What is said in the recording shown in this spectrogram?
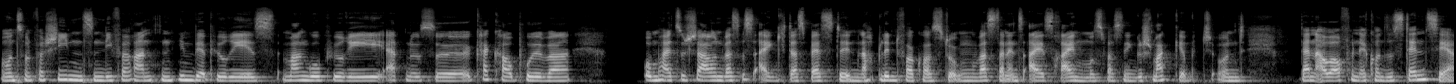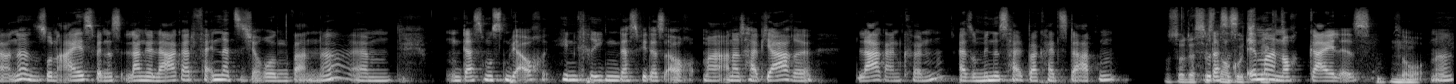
haben uns von verschiedensten Lieferanten Himbeerpürees, Mangopüree, Erdnüsse, Kakaopulver, um halt zu schauen, was ist eigentlich das Beste nach Blindverkostung, was dann ins Eis rein muss, was den Geschmack gibt und dann aber auch von der Konsistenz her. Ne? Also so ein Eis, wenn es lange lagert, verändert sich auch irgendwann. Ne? Ähm, und das mussten wir auch hinkriegen, dass wir das auch mal anderthalb Jahre lagern können, also Mindesthaltbarkeitsdaten, so dass, so, dass es, es immer noch geil ist. Mhm. So, ne?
